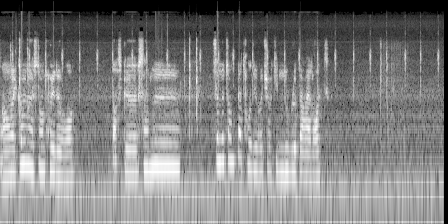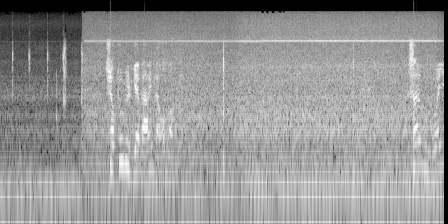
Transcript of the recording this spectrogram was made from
On va quand même rester entre les deux voies. Parce que ça me... Ça me tente pas trop des voitures qui me doublent par la droite. Surtout vu le gabarit de la remorque. Ça, vous voyez,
